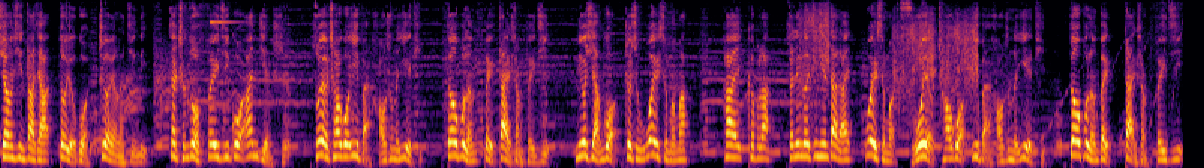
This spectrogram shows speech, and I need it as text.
相信大家都有过这样的经历：在乘坐飞机过安检时，所有超过一百毫升的液体都不能被带上飞机。你有想过这是为什么吗？嗨，科普拉，小林哥今天带来为什么所有超过一百毫升的液体都不能被带上飞机。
